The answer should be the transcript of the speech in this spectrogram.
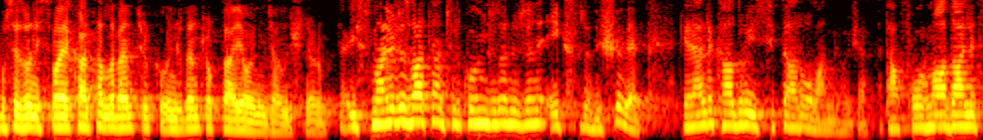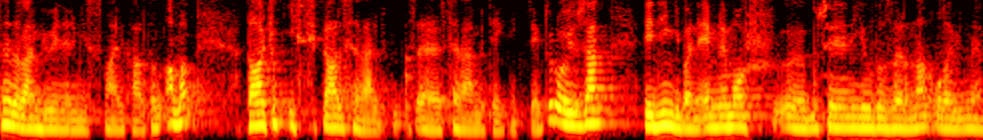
Bu sezon İsmail Kartal'la ben Türk oyuncuların çok daha iyi oynayacağını düşünüyorum. Ya İsmail Hoca zaten Türk oyuncuların üzerine ekstra düşüyor ve genelde kadro istikrarı olan bir hoca. Tam forma adaletine de ben güvenirim İsmail Kartal'ın ama daha çok istikrarı sever, e, seven bir teknik direktör. O yüzden dediğin gibi hani Emre Mor e, bu senenin yıldızlarından olabilme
